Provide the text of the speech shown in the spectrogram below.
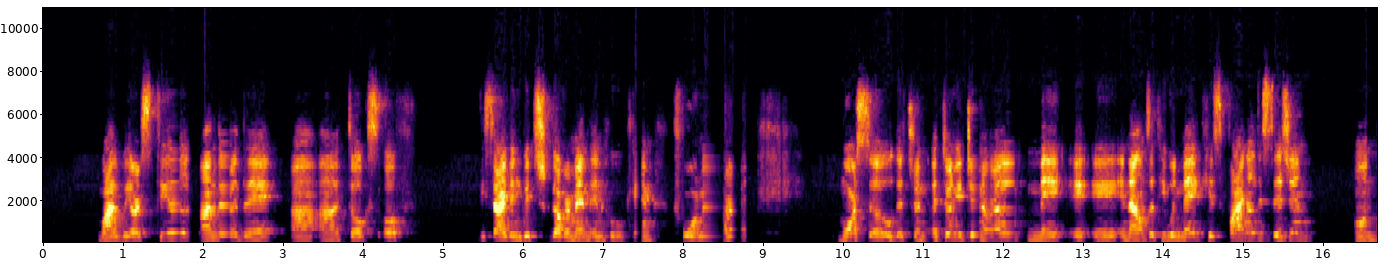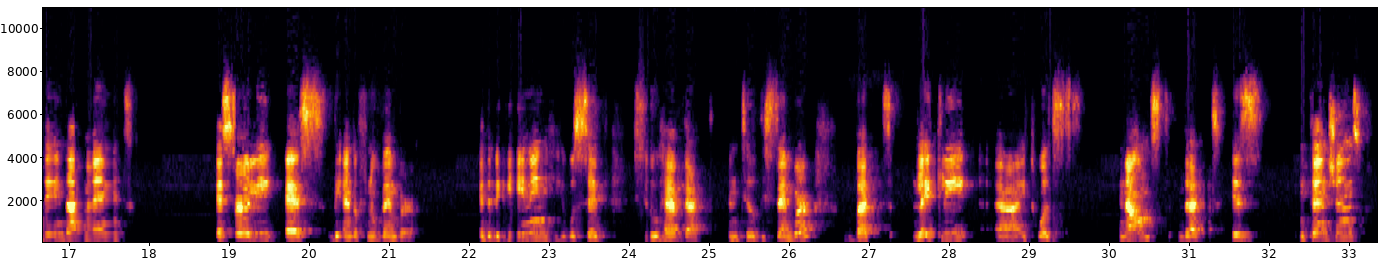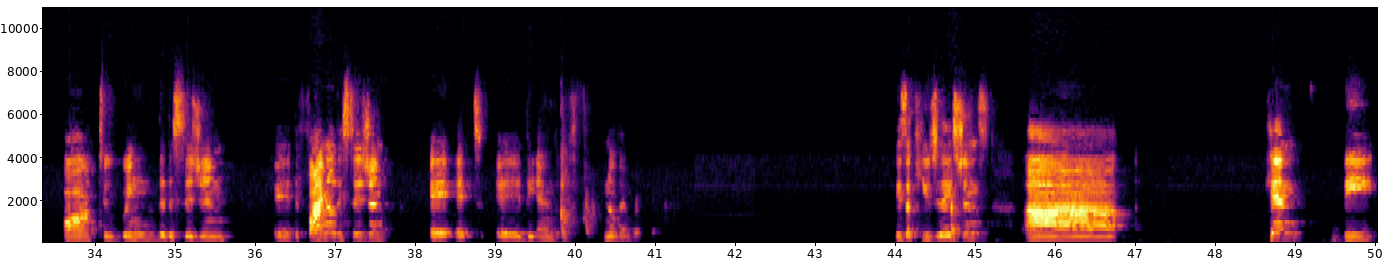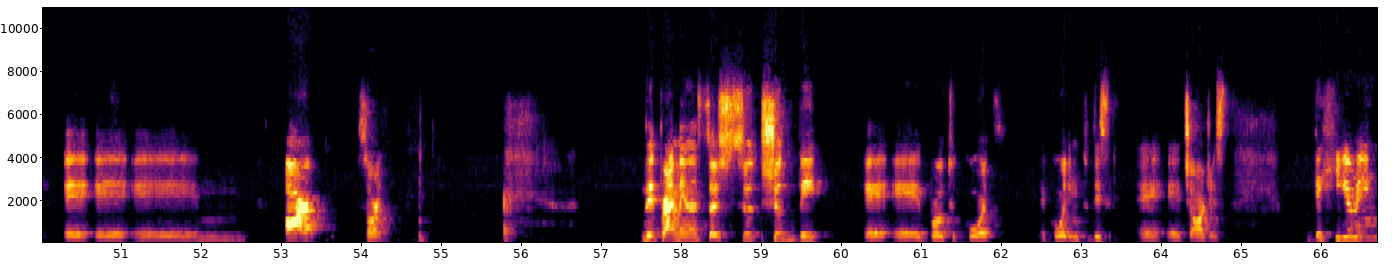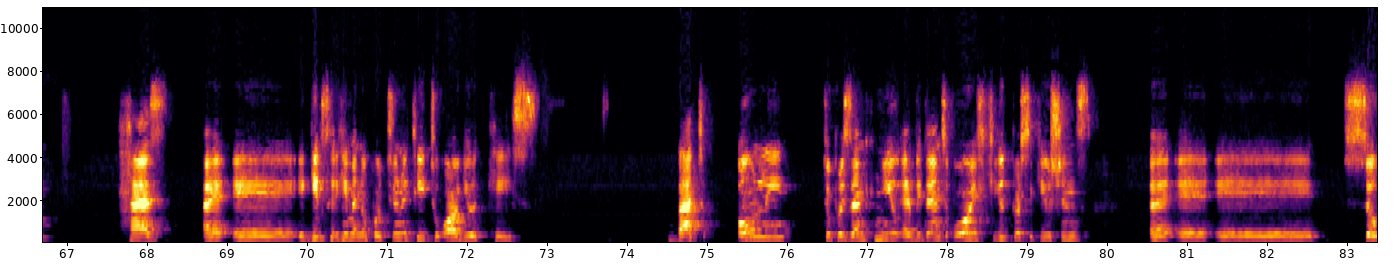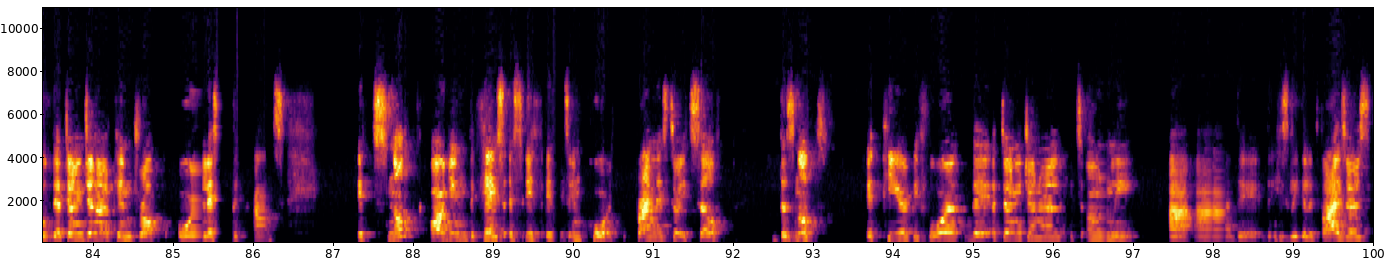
while we are still under the uh, uh, talks of deciding which government and who can form a government. More so, the Attorney General may uh, announce that he will make his final decision on the indictment as early as the end of November. At the beginning, he was said to have that until December, but lately uh, it was announced that his intentions are to bring the decision, uh, the final decision, at uh, the end of November. These accusations uh, can be a, a, a, are sorry the prime minister should, should be uh, uh, brought to court according to these charges. The hearing has a, a, it gives him an opportunity to argue a case, but only to present new evidence or refute persecutions uh, uh, uh, so the Attorney General can drop or less the counts. It's not arguing the case as if it's in court. Prime Minister itself does not appear before the Attorney General. It's only the, the, his legal advisors.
